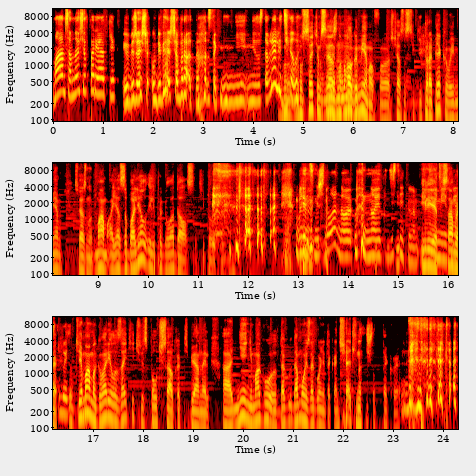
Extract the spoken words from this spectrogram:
мам, со мной все в порядке. И убежаешь, убегаешь обратно. Вас так не, не заставляли Ну, делать? ну, с этим Ну, связано наверное, много мемов, э, в частности, гиперопековый мем связан. Мам, а я заболел или проголодался? Типа, вот это. Да-да-да. Блин, смешно, но, но это действительно Или это самое, место быть. тебе мама говорила зайти через полчаса, вот как тебе, Анель. А, не, не могу, домой загонит окончательно, что-то такое. Да-да-да-да.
